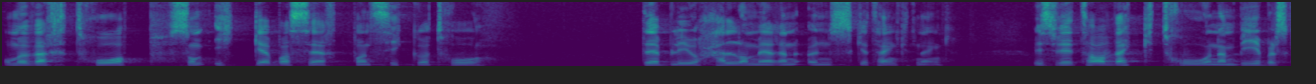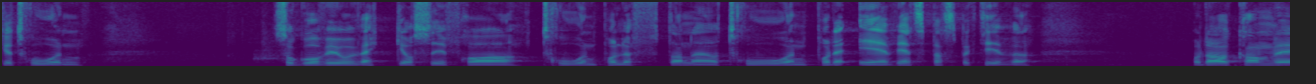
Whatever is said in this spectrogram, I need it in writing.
Og med hvert håp som ikke er basert på en sikker tro, det blir jo heller mer en ønsketenkning. Hvis vi tar vekk troen, den bibelske troen, så går vi jo vekk også fra troen på løftene og troen på det evighetsperspektivet. Og da kan vi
